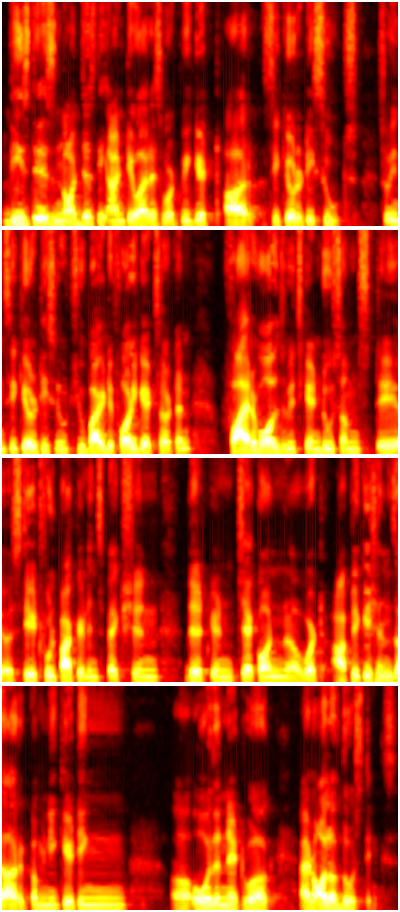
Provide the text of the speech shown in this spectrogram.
these days not just the antivirus what we get are security suites. So in security suites you by default get certain firewalls which can do some uh, stateful packet inspection that can check on uh, what applications are communicating uh, over the network and all of those things.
